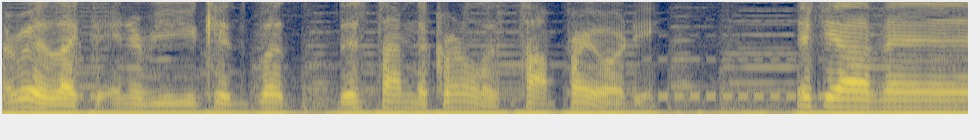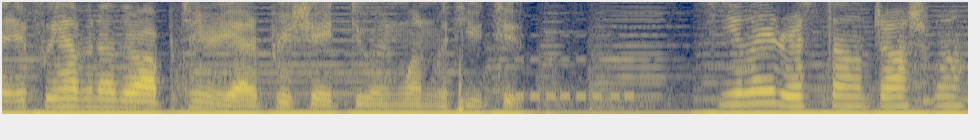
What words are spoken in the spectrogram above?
I really like to interview you kids, but this time the Colonel is top priority. If you have, uh, if we have another opportunity, I'd appreciate doing one with you too. See you later, Estelle, Joshua.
